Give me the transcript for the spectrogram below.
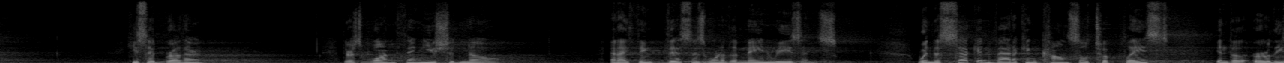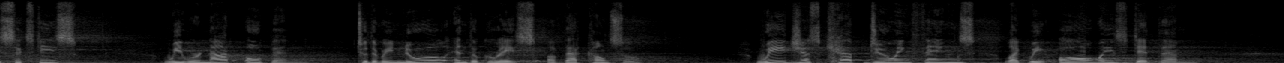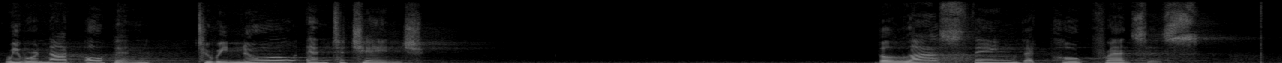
He said, Brother, there's one thing you should know, and I think this is one of the main reasons. When the Second Vatican Council took place in the early 60s, we were not open to the renewal and the grace of that council. We just kept doing things like we always did them. We were not open to renewal and to change. The last thing that Pope Francis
